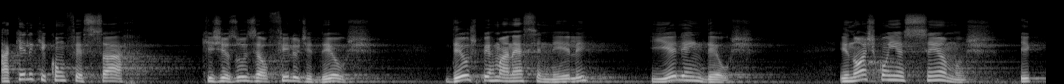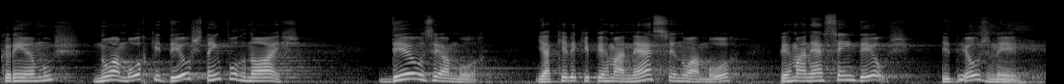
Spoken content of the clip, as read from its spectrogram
Aquele que confessar que Jesus é o Filho de Deus, Deus permanece nele e ele é em Deus. E nós conhecemos e cremos no amor que Deus tem por nós. Deus é amor, e aquele que permanece no amor, permanece em Deus e Deus nele.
